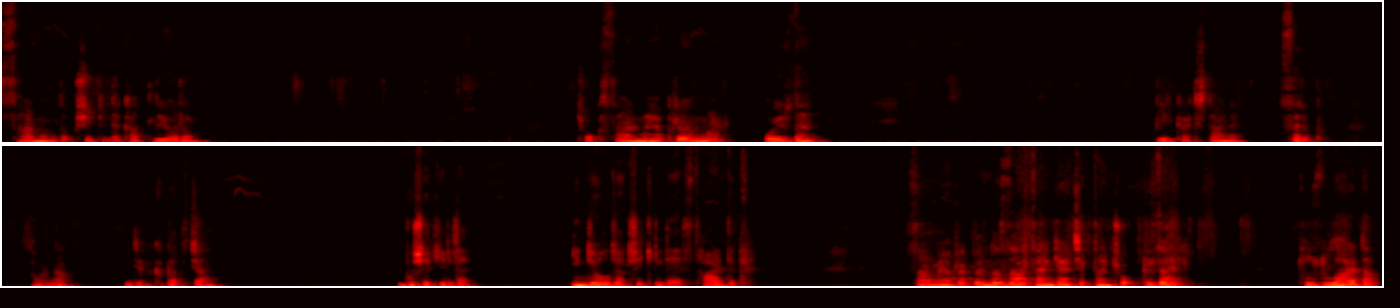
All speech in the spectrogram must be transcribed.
Sarmamı da bu şekilde katlıyorum. Çok sarma yaprağım var. O yüzden birkaç tane sarıp sonra videoyu kapatacağım. Bu şekilde ince olacak şekilde sardık. Sarma yapraklarım da zaten gerçekten çok güzel. Tuzlular da.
